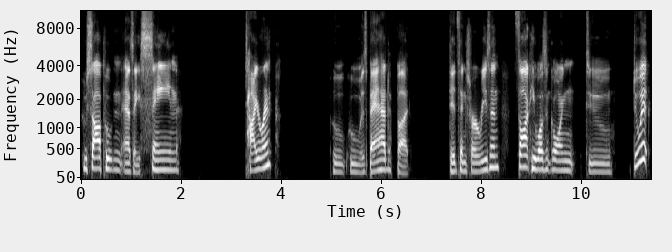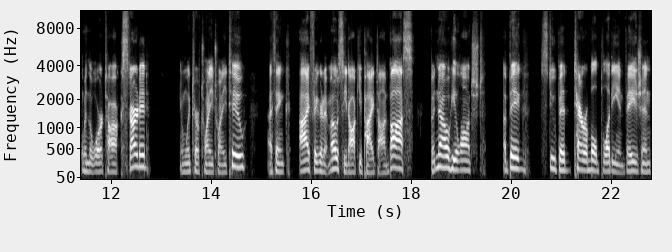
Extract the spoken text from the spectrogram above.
who saw Putin as a sane tyrant who who was bad but did things for a reason, thought he wasn't going to do it when the war talk started in winter of 2022. I think I figured at most he'd occupy Don Donbass, but no, he launched a big, stupid, terrible, bloody invasion.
